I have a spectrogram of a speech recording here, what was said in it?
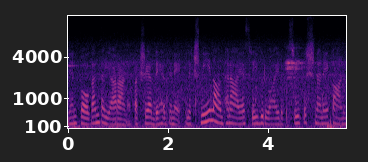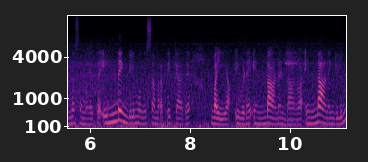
ഞാൻ പോകാൻ തയ്യാറാണ്. പക്ഷേ അദ്ദേഹത്തിനെ ലക്ഷ്മീനാഥനായ ശ്രീ ഗുരുവായൂരപ്പ ശ്രീകൃഷ്ണനെ കാണുന്ന സമയത്ത് എന്തെങ്കിലും ഒന്ന് സമർപ്പിക്കാതെ വയ്യ. ഇവിടെ എന്താണ് ഉണ്ടാവുക? എന്താണെങ്കിലും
